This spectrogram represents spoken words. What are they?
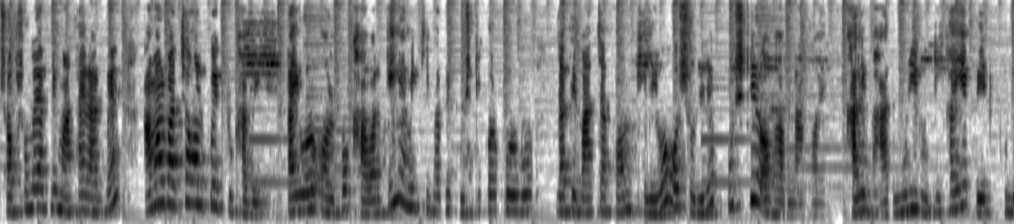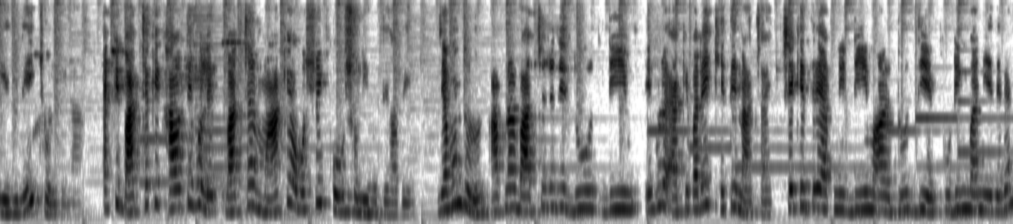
সবসময় আপনি মাথায় রাখবেন, আমার বাচ্চা অল্প একটু খাবে, তাই ওর অল্প খাওয়ারকেই আমি কীভাবে পুষ্টিকর করব যাতে বাচ্চা কম খেলেও ওর শরীরে পুষ্টির অভাব না হয়। খালি ভাত, মুড়ি, রুটি খাইয়ে পেট ফুলিয়ে দিলেই চলবে না। একটি বাচ্চাকে খাওয়াতে হলে বাচ্চার মাকে অবশ্যই কৌশলী হতে হবে। যেমন ধরুন, আপনার বাচ্চা যদি দুধ, ডিম এগুলো একেবারেই খেতে না চায়, সেক্ষেত্রে আপনি ডিম আর দুধ দিয়ে পুডিং বানিয়ে দেবেন।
